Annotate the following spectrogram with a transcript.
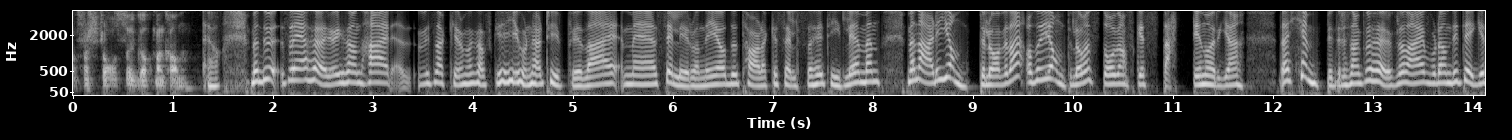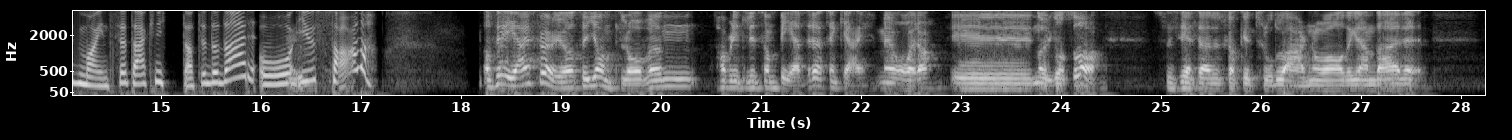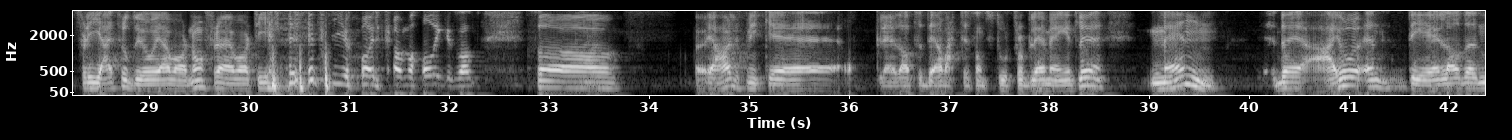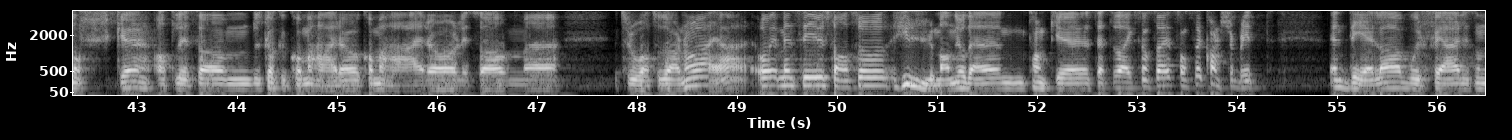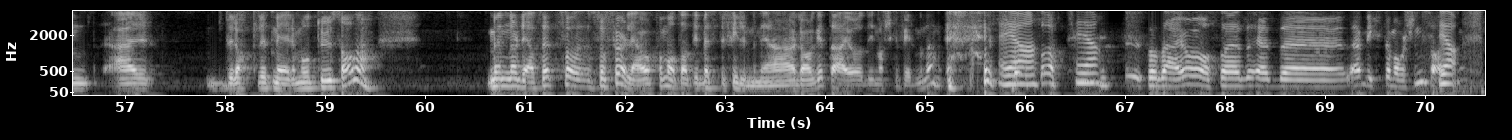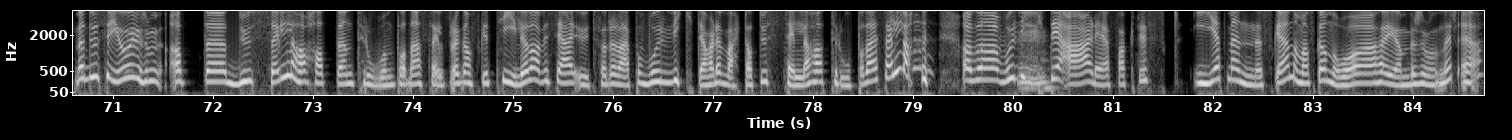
forstå så godt man kan. Ja. Men du, så jeg hører jo, ikke sant, her, Vi snakker om en ganske jordnær type i deg, med selvironi, og du tar deg ikke selv så høytidelig. Men, men, er det jantelov i deg? Altså, Janteloven står ganske sterkt i Norge. Det er kjempeinteressant å høre fra deg hvordan ditt eget mindset er knytta til det der, og i USA, da. Altså, Jeg føler jo at janteloven har blitt litt sånn bedre, tenker jeg, med åra i Norge også, da. Spesielt der du skal ikke tro du er noe av det greiene der. Fordi jeg trodde jo jeg var noe fra jeg var ti, år gammel, ikke sant. Så jeg har liksom ikke opplevd at det har vært et sånt stort problem, egentlig. Men det er jo en del av det norske at liksom Du skal ikke komme her og komme her og liksom uh, tro at du er noe. Ja. Og, mens i USA så hyller man jo det tankesettet. Da, ikke sant? Så det er sånn sett kanskje blitt en del av hvorfor jeg liksom er dratt litt mer mot USA. da. Men når det er sett, så, så, føler jeg jo på en måte at de beste filmene jeg har laget, det er jo de norske filmene. Ja, så, ja. så, det er jo også en, en, det er mixed emotions. Ja. Men du sier jo liksom at uh, du selv har hatt den troen på deg selv fra ganske tidlig. Da. Hvis jeg utfordrer deg på hvor viktig har det vært at du selv har tro på deg selv, da? altså, hvor mm. viktig mm. er det faktisk i et menneske når man skal nå høye ambisjoner? Ja,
